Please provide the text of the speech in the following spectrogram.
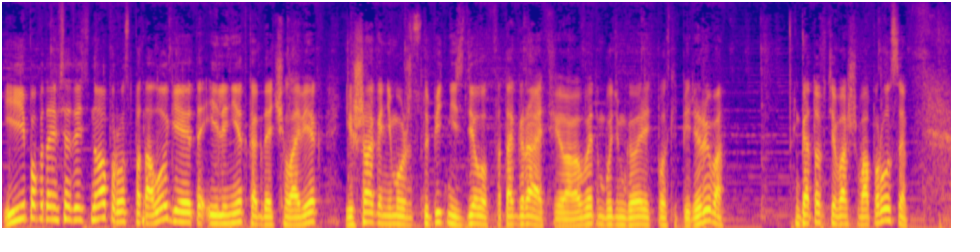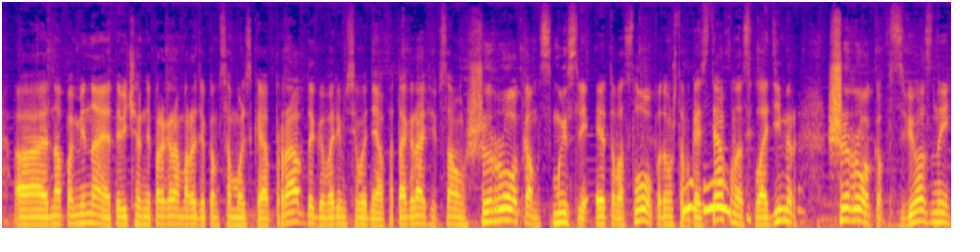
и попытаемся ответить на вопрос, патология это или нет, когда человек и шага не может ступить, не сделав фотографию. Об этом будем говорить после перерыва. Готовьте ваши вопросы. А, напоминаю, это вечерняя программа «Радио Комсомольская правда». Говорим сегодня о фотографии в самом широком смысле этого слова, потому что в гостях у нас Владимир Широков, звездный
